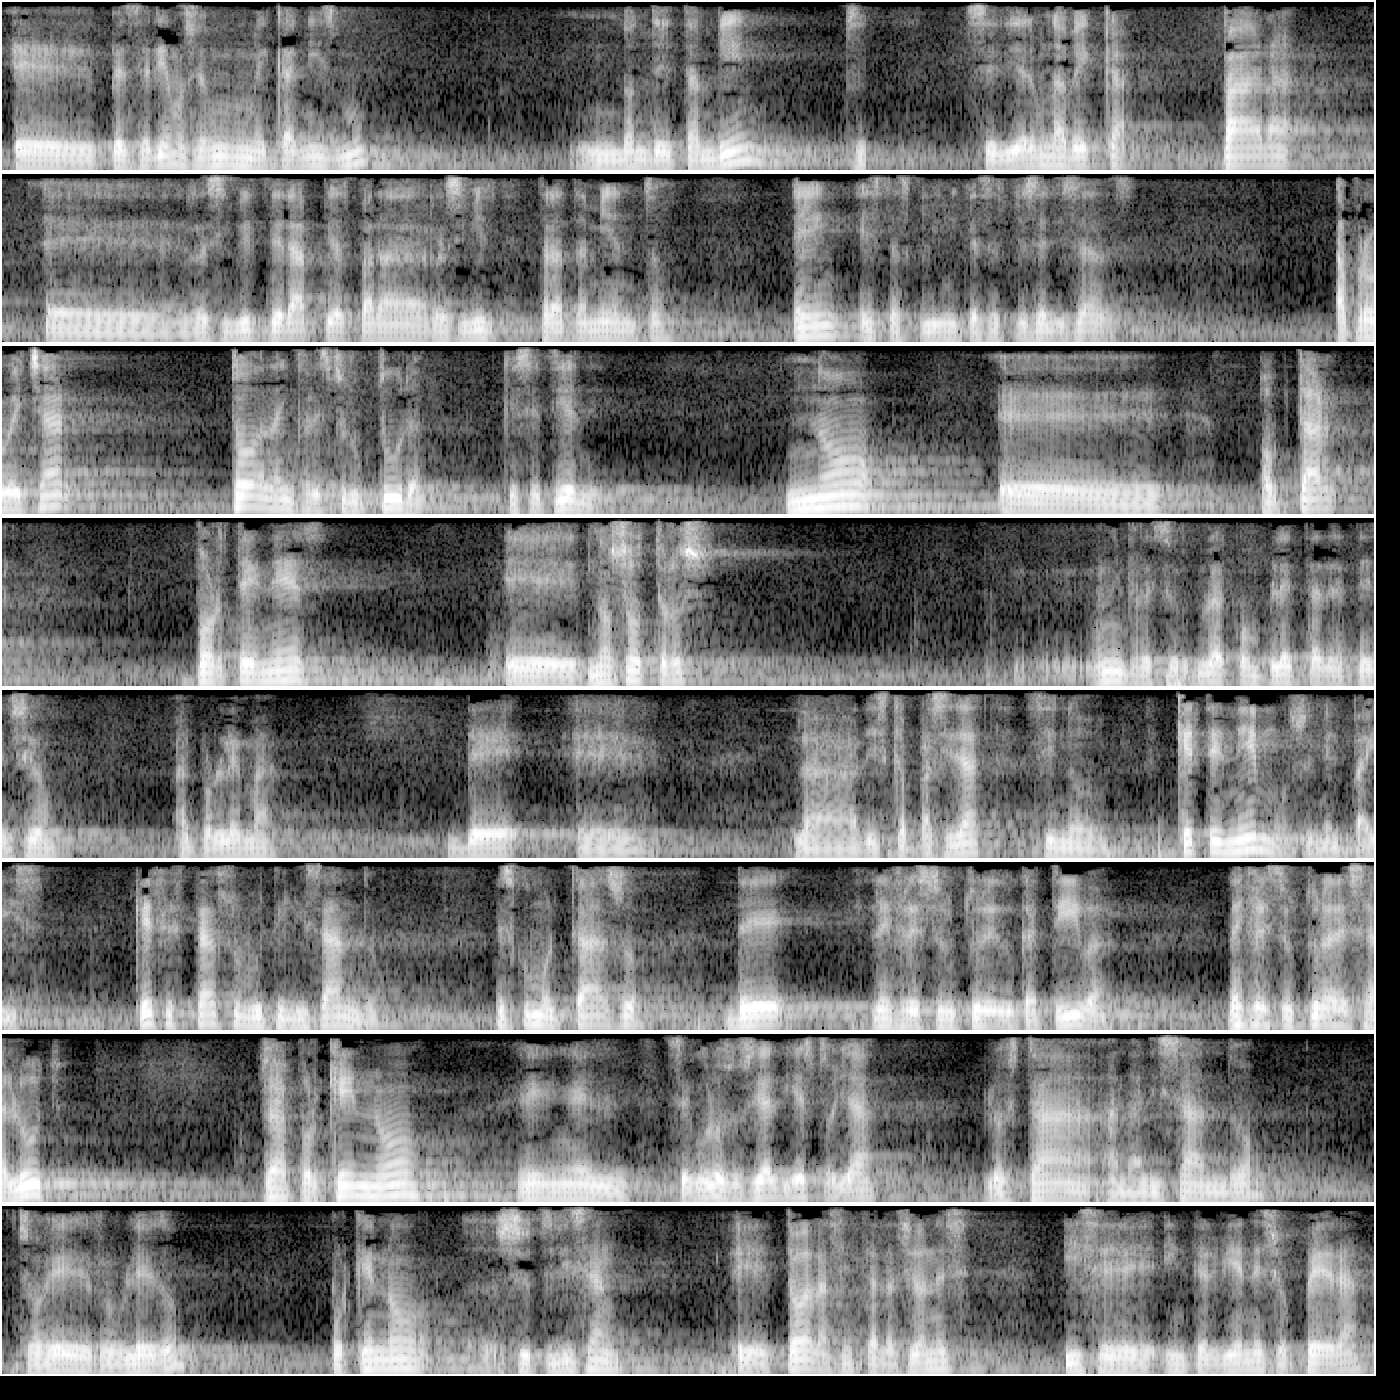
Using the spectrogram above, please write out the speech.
eh, pensaríamos en un mecanismo donde también se diera una beca para recibir terapias, para recibir tratamiento en estas clínicas especializadas. Aprovechar toda la infraestructura que se tiene, no eh, optar por tener eh, nosotros una infraestructura completa de atención al problema de eh, la discapacidad, sino qué tenemos en el país, qué se está subutilizando. Es como el caso de la infraestructura educativa, la infraestructura de salud. O sea, ¿por qué no en el Seguro Social? Y esto ya lo está analizando Zoé Robledo, ¿por qué no se utilizan eh, todas las instalaciones y se interviene, se opera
